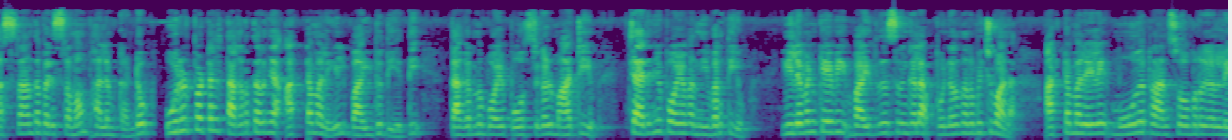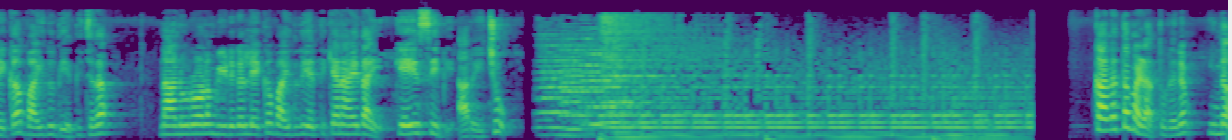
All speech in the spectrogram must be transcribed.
അശ്രാന്ത പരിശ്രമം ഫലം കണ്ടു. ഉരുൾപൊട്ടൽ തകർത്തെറിഞ്ഞ അട്ടമലയിൽ വൈദ്യുതി എത്തി തകർന്നുപോയ പോസ്റ്റുകൾ മാറ്റിയും ചരിഞ്ഞുപോയവ നിവർത്തിയും ഇലവൻ കെ വി വൈദ്യുത ശൃംഖല പുനർനിർമ്മിച്ചുമാണ് അട്ടമലയിലെ മൂന്ന് ട്രാൻസ്ഫോമറുകളിലേക്ക് വൈദ്യുതി എത്തിച്ചത്. നാനൂറോളം വീടുകളിലേക്ക് വൈദ്യുതി എത്തിക്കാനായതായി കെ അറിയിച്ചു. കനത്ത മഴ തുടരും. ഇന്ന്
